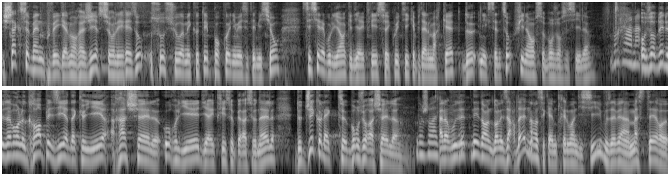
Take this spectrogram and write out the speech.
Chaque semaine, vous pouvez également réagir sur les réseaux sociaux. À mes côtés pour co-animer cette émission, Cécile Aboulian, qui est directrice Equity Capital Market de Inextenso Finance. Bonjour Cécile. Bonjour Alain. Aujourd'hui, nous avons le grand plaisir d'accueillir Rachel Ourlier, directrice opérationnelle de J-Collect. Bonjour Rachel. Bonjour à. Alors vous êtes né dans, dans les Ardennes, hein, c'est quand même très loin d'ici. Vous avez un master euh,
